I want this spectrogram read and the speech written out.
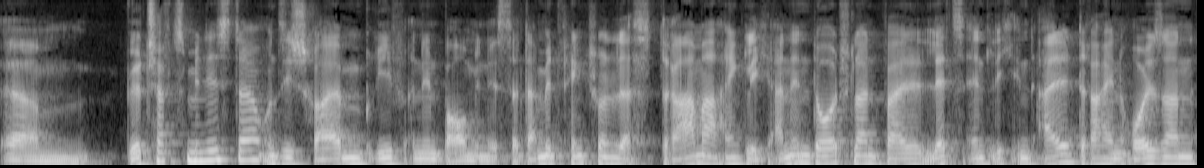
ähm, Wirtschaftsminister und Sie schreiben einen Brief an den Bauminister. Damit fängt schon das Drama eigentlich an in Deutschland, weil letztendlich in all drei Häusern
